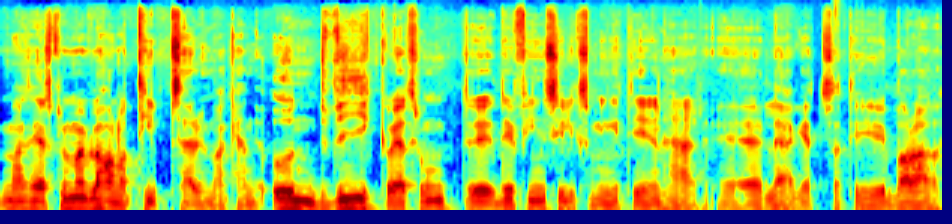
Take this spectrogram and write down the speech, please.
man, jag skulle man vilja ha något tips här hur man kan undvika och jag tror inte det finns ju liksom inget i det här eh, läget så det är ju bara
